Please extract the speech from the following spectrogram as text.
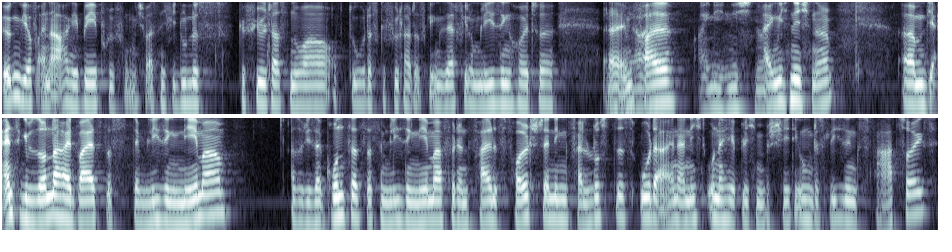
irgendwie auf einer AGB-Prüfung. Ich weiß nicht, wie du das gefühlt hast, Noah, ob du das Gefühl hattest, es ging sehr viel um Leasing heute äh, im ja, Fall. Eigentlich nicht, ne? Eigentlich nicht, ne? Ähm, die einzige Besonderheit war jetzt, dass dem Leasingnehmer, also dieser Grundsatz, dass dem Leasingnehmer für den Fall des vollständigen Verlustes oder einer nicht unerheblichen Beschädigung des Leasingsfahrzeugs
